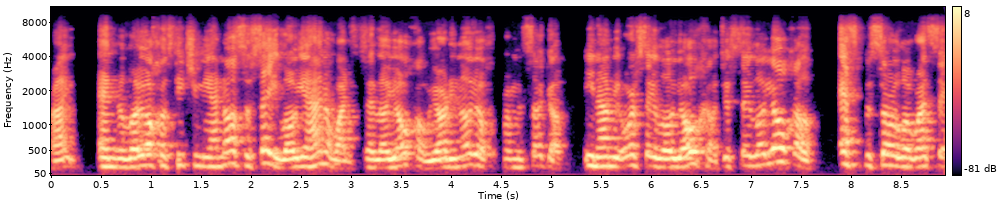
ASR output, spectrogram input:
right? And the Lo is teaching me Hana, so say Lo. Why does it say Lo Yochel? We already know Yochel from the Sakel. Inami, or say Lo Yochel. Just say Lo Yochel. Espesor Lo, let's say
